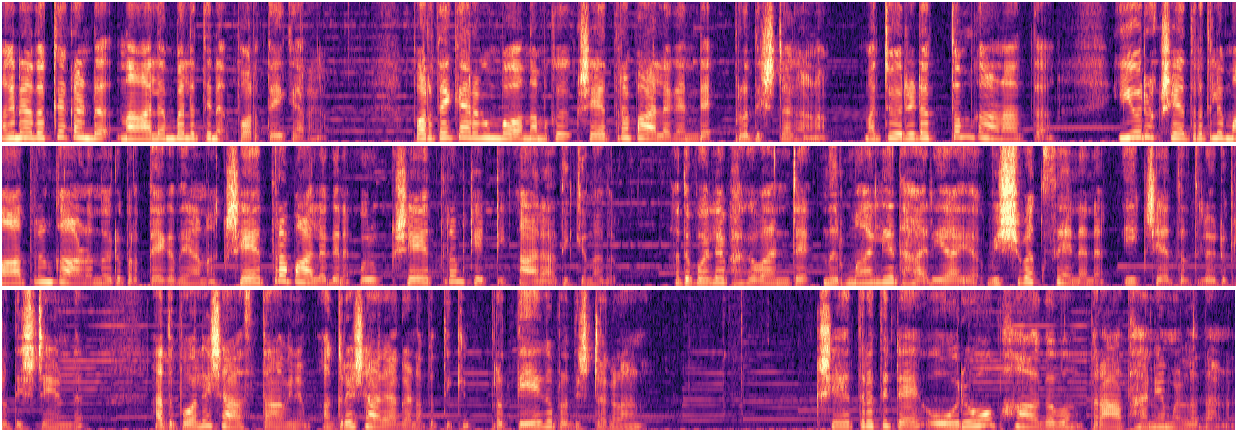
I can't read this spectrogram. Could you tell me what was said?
അങ്ങനെ അതൊക്കെ കണ്ട് നാലമ്പലത്തിന് പുറത്തേക്ക് ഇറങ്ങാം. പുറത്തേക്ക് ഇറങ്ങുമ്പോൾ നമുക്ക് ക്ഷേത്രപാലകന്റെ പ്രതിഷ്ഠ കാണാം. മറ്റൊരിടത്തും കാണാത്ത ഈ ഒരു ക്ഷേത്രത്തിൽ മാത്രം കാണുന്ന ഒരു പ്രത്യേകതയാണ് ക്ഷേത്രപാലകന് ഒരു ക്ഷേത്രം കെട്ടി ആരാധിക്കുന്നത്. അതുപോലെ ഭഗവാന്റെ നിർമാല്യധാരിയായ വിശ്വക്സേനന് ഈ ക്ഷേത്രത്തിൽ ഒരു പ്രതിഷ്ഠയുണ്ട്. അതുപോലെ ശാസ്താവിനും അഗ്രശാല ഗണപതിക്കും പ്രത്യേക പ്രതിഷ്ഠകളാണ്. ക്ഷേത്രത്തിന്റെ ഓരോ ഭാഗവും പ്രാധാന്യമുള്ളതാണ്.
